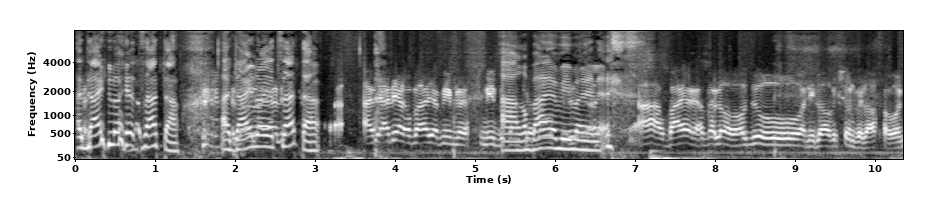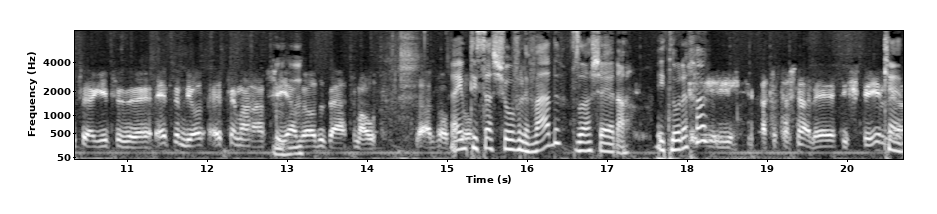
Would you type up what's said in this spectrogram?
עדיין לא יצאת. עדיין לא לא, יצאת. היה לי ארבעה ימים לעצמי. הארבעה ימים האלה. אה, ארבעה, אבל לא, הודו, אני לא הראשון ולא האחרון שיגיד שזה עצם השהייה בהודו זה העצמאות. זה יעזור האם. תיסע שוב לבד? זו השאלה. ייתנו לך? אה, את רוצה שנעלה את אשתי? כן,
